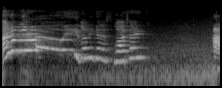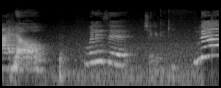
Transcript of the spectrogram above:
I don't know! Wait, let me guess. Latte? I know. What is it? Sugar cookie. No!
